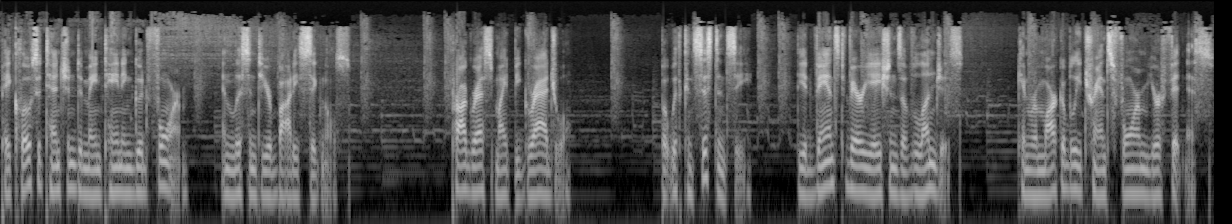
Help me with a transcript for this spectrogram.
Pay close attention to maintaining good form and listen to your body's signals. Progress might be gradual, but with consistency, the advanced variations of lunges can remarkably transform your fitness,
